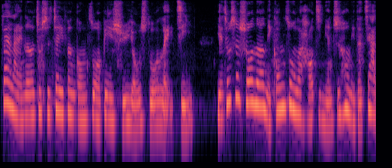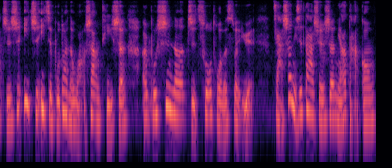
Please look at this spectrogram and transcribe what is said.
再来呢，就是这一份工作必须有所累积，也就是说呢，你工作了好几年之后，你的价值是一直一直不断的往上提升，而不是呢只蹉跎了岁月。假设你是大学生，你要打工，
